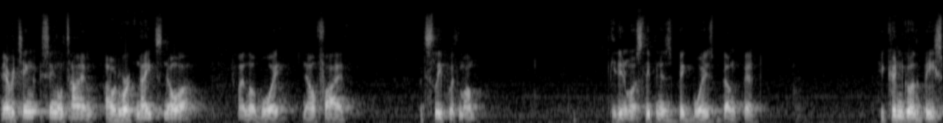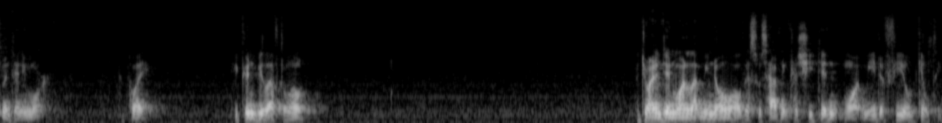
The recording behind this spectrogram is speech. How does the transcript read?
And every single time I would work nights, Noah, my little boy, now five, would sleep with mom. He didn't want to sleep in his big boy's bunk bed. He couldn't go to the basement anymore to play. He couldn't be left alone. But Joanna didn't want to let me know all this was happening because she didn't want me to feel guilty.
